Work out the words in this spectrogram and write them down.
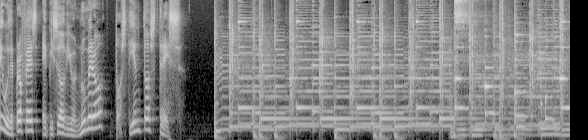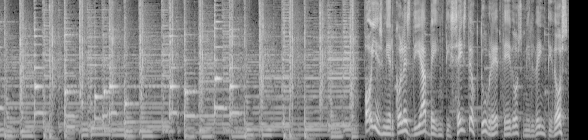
Tribu de Profes, episodio número 203. Hoy es miércoles día 26 de octubre de 2022.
